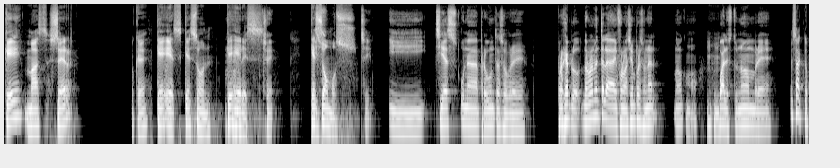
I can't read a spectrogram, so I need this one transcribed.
¿Qué más ser? ¿Ok? ¿Qué es? ¿Qué son? ¿Qué eres? Sí, ¿Qué Y- somos? sí. Y si es una pregunta sobre, por ejemplo, normalmente la información personal, ¿no? Como. ¿cuál es tu nombre? Exacto.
